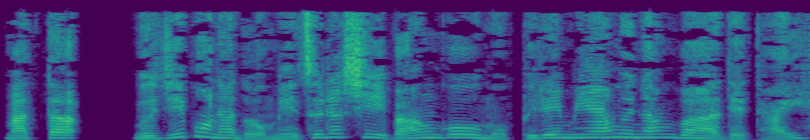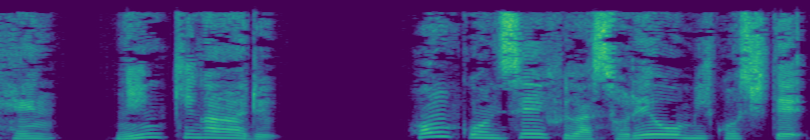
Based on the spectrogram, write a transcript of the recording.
また、無地母など珍しい番号もプレミアムナンバーで大変人気がある。香港政府はそれを見越して、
